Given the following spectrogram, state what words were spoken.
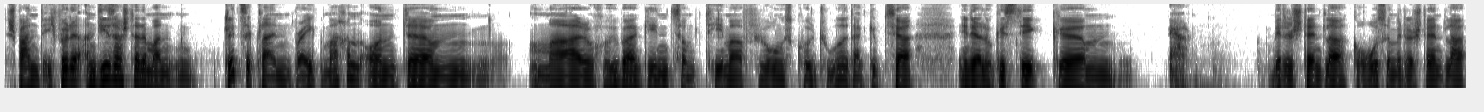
spannend. Ich würde an dieser Stelle mal einen klitzekleinen Break machen und ähm, mal rübergehen zum Thema Führungskultur. Da gibt's ja in der Logistik ähm, ja, Mittelständler, große Mittelständler,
